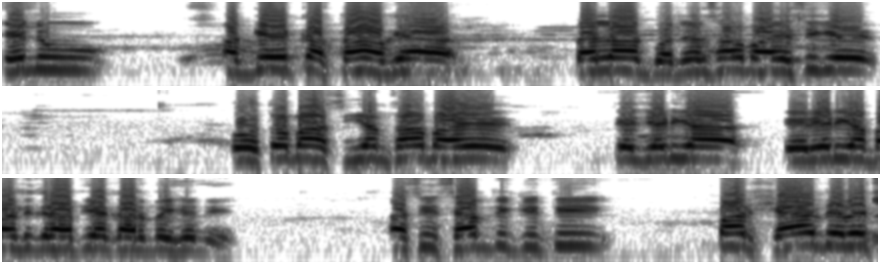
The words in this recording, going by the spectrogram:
ਇਹਨੂੰ ਅੱਗੇ ਇੱਕ ਹਫ਼ਤਾ ਹੋ ਗਿਆ, ਪਹਿਲਾਂ ਗਵਰਨਰ ਸਾਹਿਬ ਆਏ ਸੀਗੇ, ਉਸ ਤੋਂ ਬਾਅਦ ਸੀਐਮ ਸਾਹਿਬ ਆਏ ਤੇ ਜਿਹੜੀਆਂ ਇਹ ਰੇੜੀਆਂ ਬੰਦ ਕਰਾਤੀਆਂ ਕਾਰਪੋਰੇਸ਼ਨ ਨੇ। ਅਸੀਂ ਸਹਿਮਤੀ ਕੀਤੀ, ਪਰ ਸ਼ਹਿਰ ਦੇ ਵਿੱਚ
